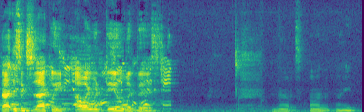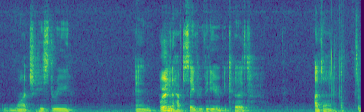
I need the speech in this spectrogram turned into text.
That is exactly how I would deal with this. Now it's on my watch history. And we're gonna have to save your video because I'm sad. So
